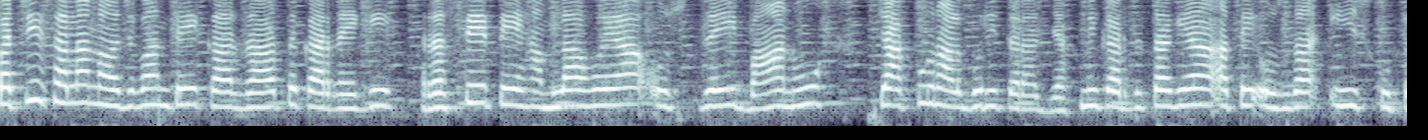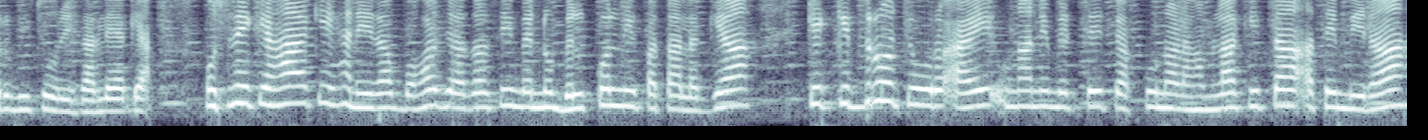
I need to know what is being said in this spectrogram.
25 ਸਾਲਾ ਨੌਜਵਾਨ ਤੇ ਕੱਲ ਰਾਤ ਕਰਨੇਗੀ ਰਸਤੇ ਤੇ ਹਮਲਾ ਹੋਇਆ। ਉਸ ਦੀ ਬਾਹ ਨੂੰ ਚਾਕੂ ਨਾਲ ਬੁਰੀ ਤਰ੍ਹਾਂ ਜ਼ਖਮੀ ਕਰ ਦਿੱਤਾ ਗਿਆ ਅਤੇ ਉਸ ਦਾ ਈ ਸਕੂਟਰ ਵੀ ਚੋਰੀ ਕਰ ਲਿਆ ਗਿਆ। ਉਸਨੇ ਕਿਹਾ ਕਿ ਹਨੇਰਾ ਬਹੁਤ ਜ਼ਿਆਦਾ ਸੀ। ਮੈਨੂੰ ਬਿਲਕੁਲ ਨਹੀਂ ਪਤਾ ਲੱਗਿਆ ਕਿ ਕਿੱਧਰੋਂ ਚੋਰ ਆਏ। ਉਹਨਾਂ ਨੇ ਮੇਰੇ ਤੇ ਚਾਕੂ ਨਾਲ ਹਮਲਾ ਕੀਤਾ ਅਤੇ ਮੇਰਾ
